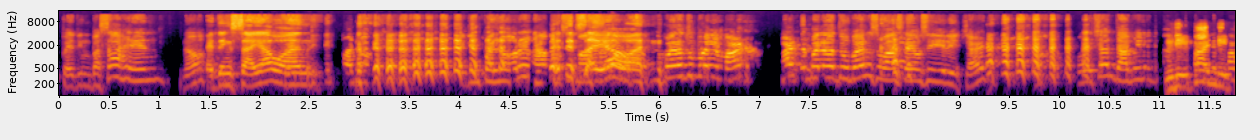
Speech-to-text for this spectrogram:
pwedeng basahin, no? pwedeng sayawan. Pwedeng, pano- pwedeng panoorin habang Pwedeng sayawan. Napanood mo ba ni Mark? Mark, napanood mo ba nung sumasayaw si Richard? o, o siya, dami nag- hindi pa, hindi pa.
